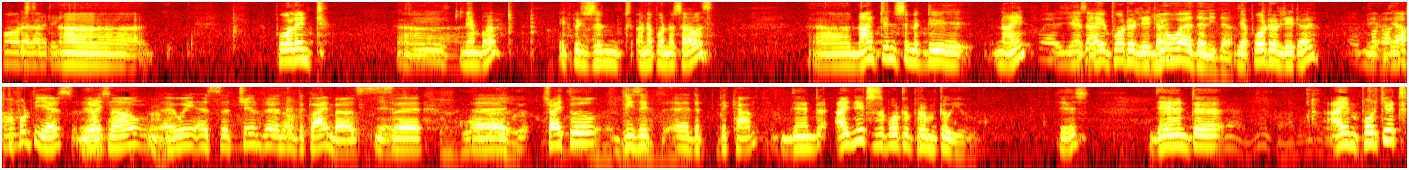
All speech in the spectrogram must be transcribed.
for uh, Poland uh, member, it present Annapurna South. Uh, 1979, yes, I am porter leader. You were the leader. yeah, porter leader. Uh, After 40 years, right now, uh, we as uh, children of the climbers Yes. uh, uh, try to visit uh, the, the camp. then I need support from to you. Yes. Then uh, I am forget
